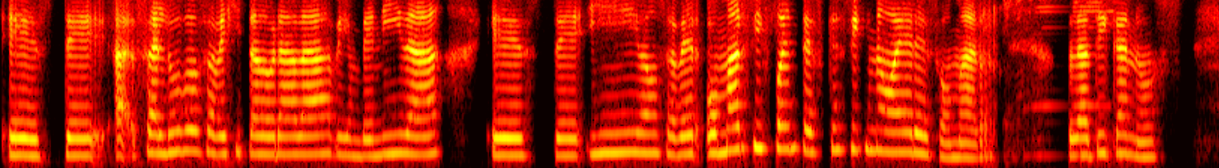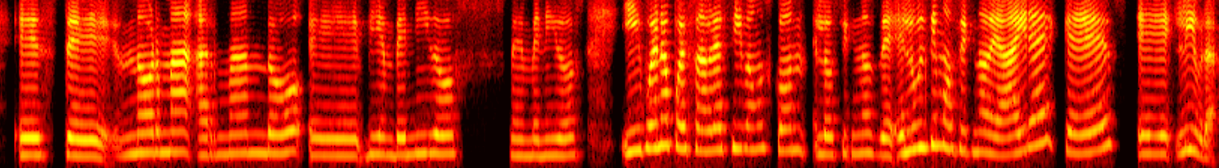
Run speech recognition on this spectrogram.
este, ah, saludos abejita dorada, bienvenida, este, y vamos a ver, Omar Cifuentes, ¿qué signo eres Omar? Platícanos. Este, Norma, Armando, eh, bienvenidos, bienvenidos. Y bueno, pues ahora sí vamos con los signos de, el último signo de aire, que es eh, Libra.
